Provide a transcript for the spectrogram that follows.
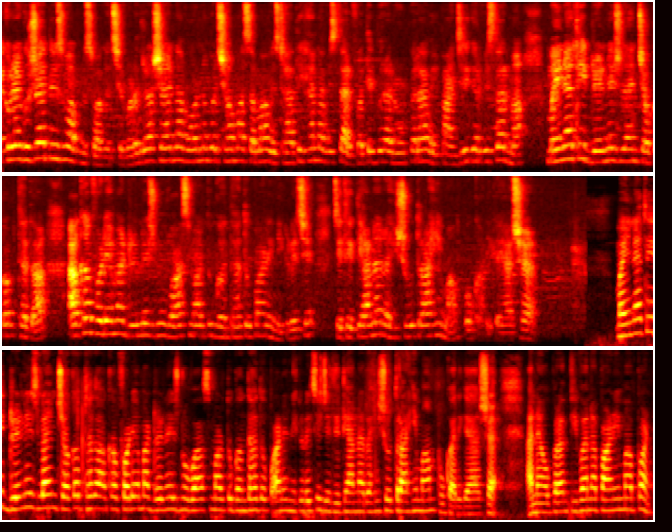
સેક્યુલર ગુજરાત ન્યૂઝમાં આપનું સ્વાગત છે. વડોદરા શહેરના વોર્ડ નંબર છ માં સમાવિષ્ટ હાથીખાના વિસ્તાર ફતેપુરા રોડ પર આવેલ પાંજરીગર વિસ્તારમાં મહિનાથી ડ્રેનેજ લાઇન ચોકઅપ થતા આખા ફળિયામાં ડ્રેનેજનું વાસ મારતું ગંધાતું પાણી નીકળે છે, જેથી ત્યાંના રહીશો ત્રાહીમાં પોકારી ગયા છે. મહિનાથી ડ્રેનેજ લાઇન ચોકઅપ થતા આખા ફળિયામાં ડ્રેનેજનું વાસ મારતું ગંધાતું પાણી નીકળે છે, જેથી ત્યાંના રહીશો ત્રાહીમામ પુકારી ગયા છે. અને ઉપરાંત પીવાના પાણીમાં પણ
